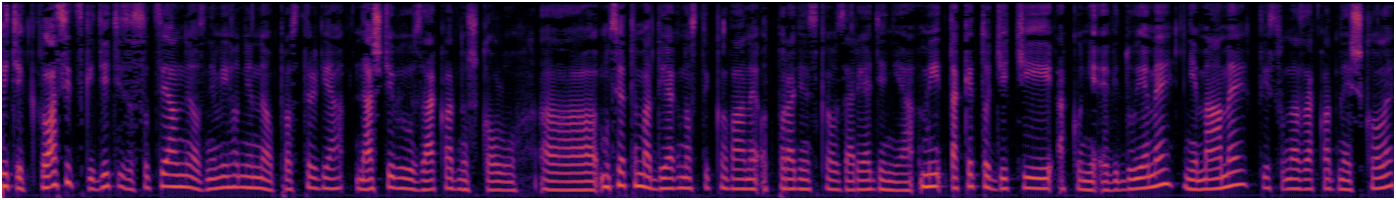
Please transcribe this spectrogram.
Viete, klasicky deti zo sociálneho znevýhodneného prostredia naštevujú základnú školu. Uh, musia to mať diagnostikované od poradenského zariadenia. My takéto deti ako neevidujeme, nemáme, tie sú na základnej škole.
